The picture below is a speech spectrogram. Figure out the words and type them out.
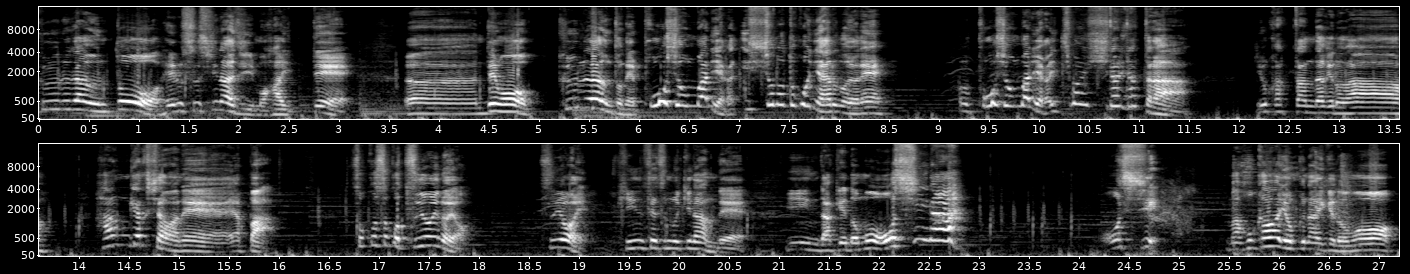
クールダウンとヘルスシナジーも入って、うーん、でも、クールダウンとね、ポーションバリアが一緒のところにあるのよね。ポーションバリアが一番左だったら、よかったんだけどな反逆者はね、やっぱ、そこそこ強いのよ。強い。近接向きなんで、いいんだけども、惜しいな惜しい。まあ、他は良くないけども、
